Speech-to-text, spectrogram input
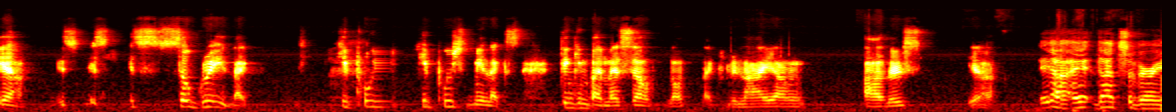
yeah, it's it's it's so great. Like he push he pushed me like thinking by myself, not like rely on others. Yeah. Yeah, that's a very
